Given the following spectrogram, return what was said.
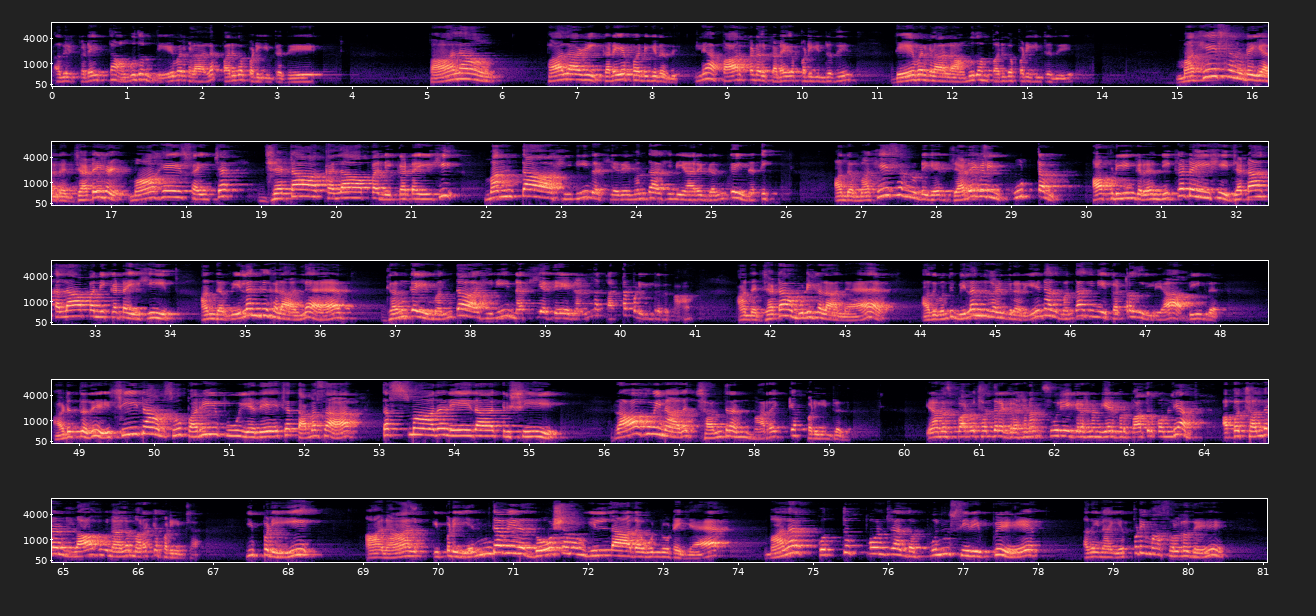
அதில் கிடைத்த அமுதம் தேவர்களால பருகப்படுகின்றது. பாலாம் பாலாழி கடையப்படுகிறது. இல்லையா? பார்க்கடல் கடையப்படுகின்றது. தேவர்களால் அமுதம் பருகப்படுகின்றது. மகேசனுடைய அந்த ஜடைகள் மாகேசைச்ச ஜடா கலாப நிகடைகி மந்தாகினி நகியதே மந்தாகினி யாரு? கங்கை நதி. அந்த மகேசனுடைய ஜடைகளின் கூட்டம் அப்படிங்கிற நிகடைகி ஜடா கலாப நிகடைகி அந்த விலங்குகளால கங்கை மந்தாகினி நகியதே நல்லா கட்டப்படுகின்றதுமா? அந்த ஜடா முடிகளால அது வந்து விலங்குகள்ங்கிறார். ஏன்னா அது மந்தாகினியை கட்டுறது இல்லையா? அப்படிங்கிறார். அடுத்தது சீதாம்சு பரிபூயதேச்ச தமசா தஸ்மாத நேதா திருஷி. ராகுவினால சந்திரன் மறைக்கப்படுகின்றது. நம்ம பர்வ சந்திர கிரகணம் சூரிய கிரகணம் ஏற்பட பார்த்திருப்போம் இல்லையா? அப்ப சந்திரன் ராகுவினால மறைக்கப்படுகின்றார். இப்படி ஆனால் இப்படி எந்தவித தோஷமும் இல்லாத உன்னுடைய மலர் கொத்து போன்ற அந்த புன் சிரிப்பு அதை நான் எப்படிமா சொல்றது?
